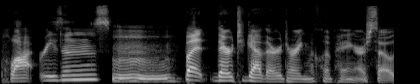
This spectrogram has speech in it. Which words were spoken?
plot reasons. Mm. But they're together during the cliffhanger. So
